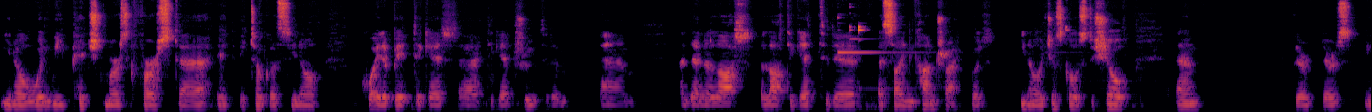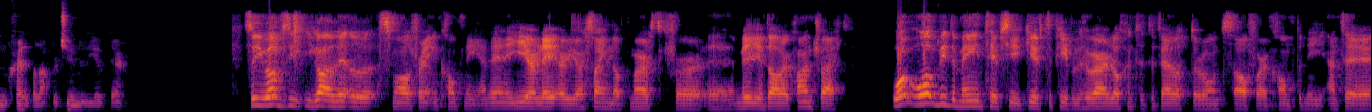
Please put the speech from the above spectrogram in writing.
You know when we pitched Maersk first, uh, it, it took us you know quite a bit to get uh, to get through to them, um, and then a lot a lot to get to the assigned contract. But you know it just goes to show, um, there there's incredible opportunity out there. So you obviously you got a little small freighting company, and then a year later you're signing up Maersk for a million dollar contract. What what would be the main tips you give to people who are looking to develop their own software company and to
